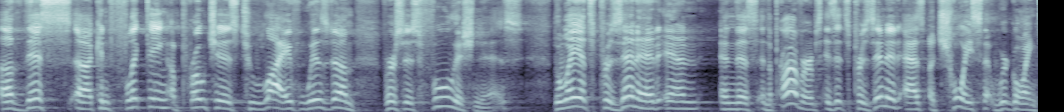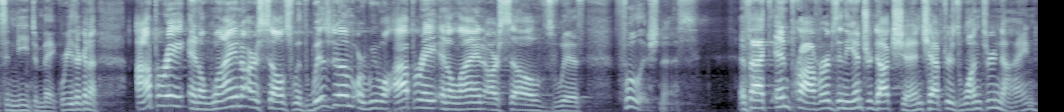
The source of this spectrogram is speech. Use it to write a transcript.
of this uh, conflicting approaches to life, wisdom versus foolishness, the way it's presented in, in this in the Proverbs is it's presented as a choice that we're going to need to make. We're either going to operate and align ourselves with wisdom, or we will operate and align ourselves with foolishness. In fact, in Proverbs, in the introduction, chapters one through nine,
